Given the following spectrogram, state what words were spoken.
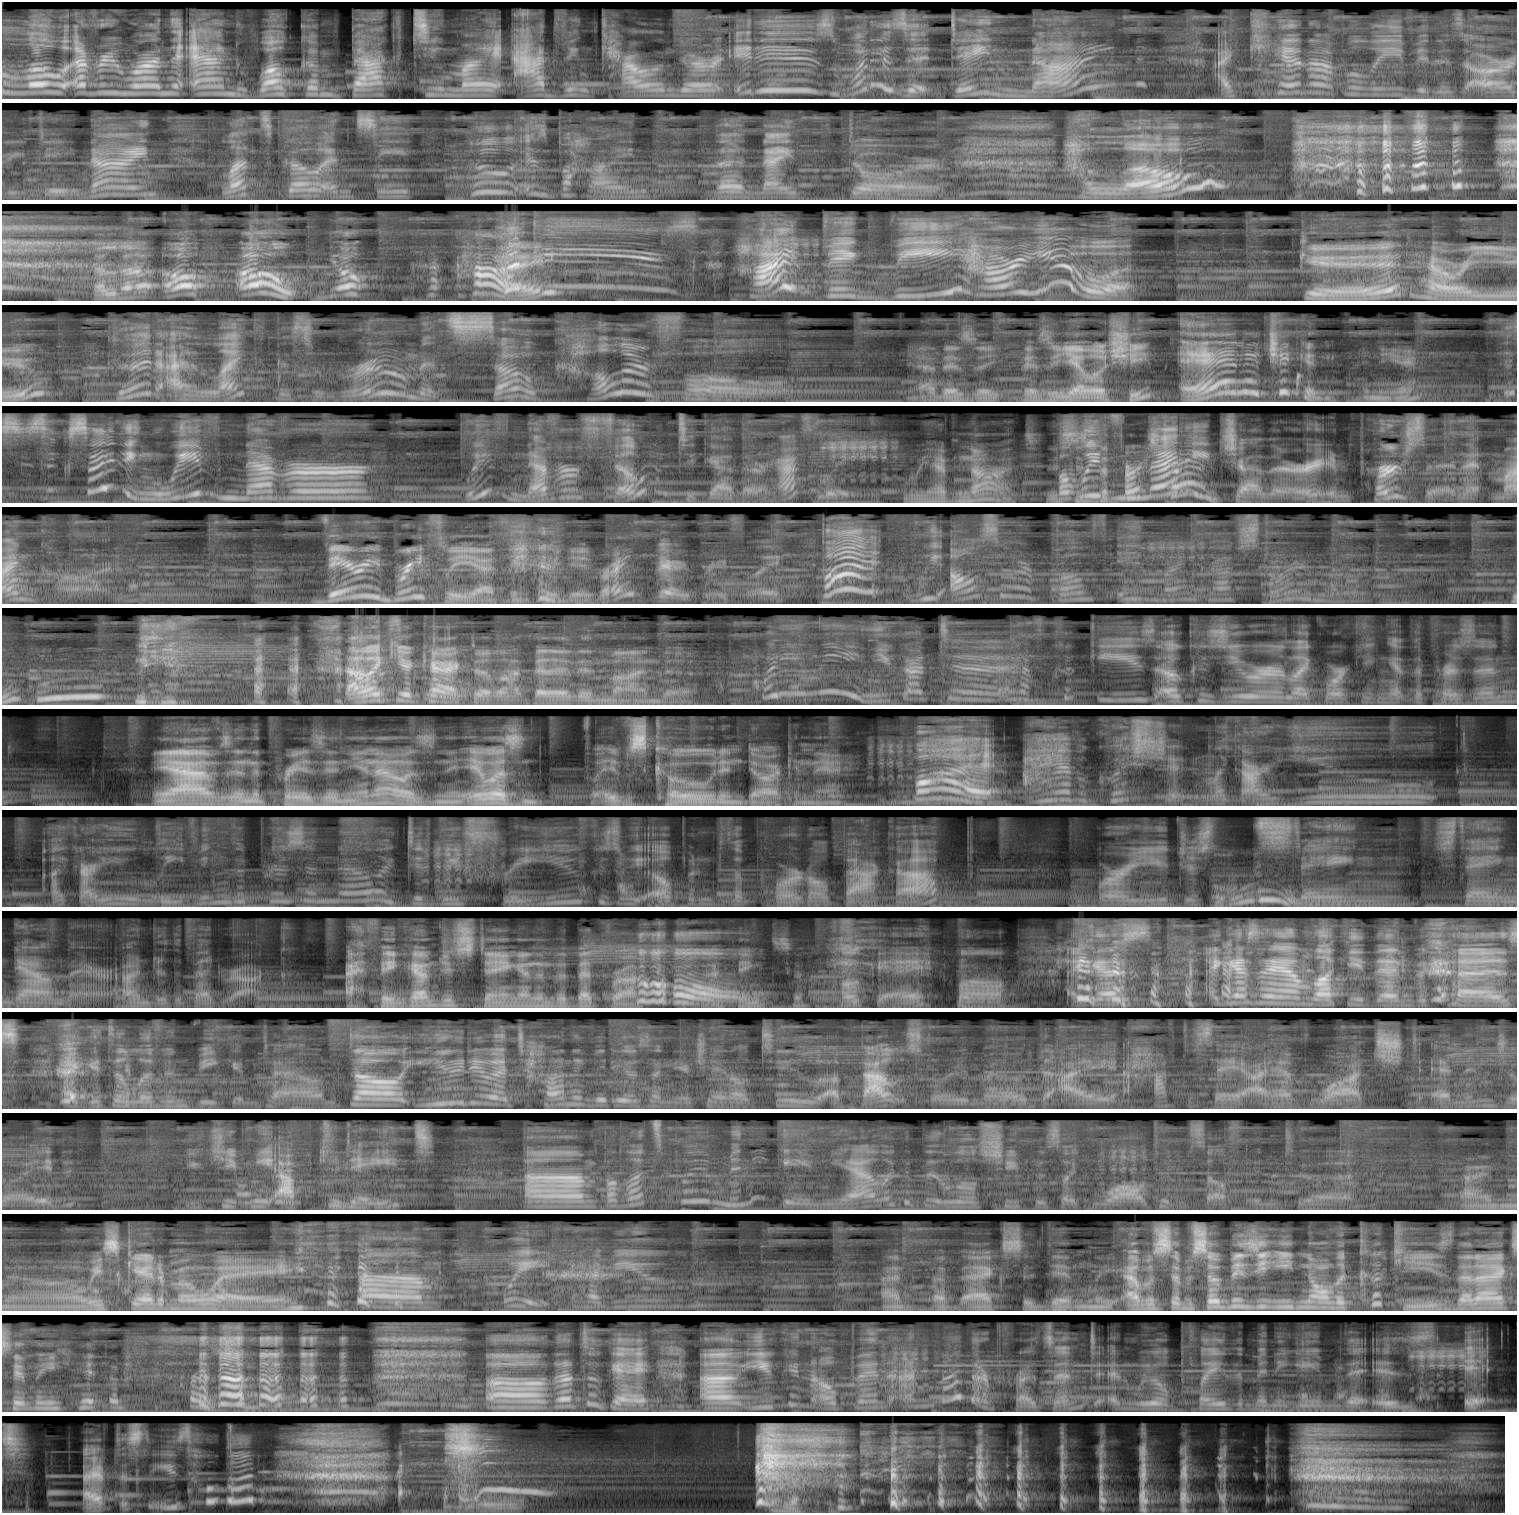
Hello, everyone, and welcome back to my advent calendar. It is, what is it, day nine? I cannot believe it is already day nine. Let's go and see who is behind the ninth door. Hello? Hello? Oh, oh, yo, hi. Cookies! Hi, Big B. How are you? Good, how are you? Good. I like this room. It's so colorful. Yeah, there's a there's a yellow sheep and a chicken in here. This is exciting. We've never we've never filmed together, have we? We have not. This but is we've the first met time. each other in person at Minecon. Very briefly, I think we did, right? Very briefly. But we also are both in Minecraft story mode. Woohoo! I like your cool. character a lot better than mine, though. What do you mean? You got to have cookies? Oh, because you were like working at the prison? Yeah, I was in the prison. You know, it wasn't it wasn't it was cold and dark in there. But I have a question. Like, are you. Like, are you leaving the prison now? Like, did we free you because we opened the portal back up? Or are you just Ooh. staying staying down there under the bedrock? I think I'm just staying under the bedrock. I think so. Okay, well, I guess I guess I am lucky then because I get to live in Beacon Town. So you do a ton of videos on your channel too about story mode that I have to say I have watched and enjoyed. You keep me up to date. Um, but let's play a mini game, yeah? Look at the little sheep has like walled himself into a. I know. We scared him away. Um, wait, have you? I've, I've accidentally. I was I was so busy eating all the cookies that I accidentally hit the present. Oh, that's okay. Uh, you can open another present, and we will play the mini game that is it. I have to sneeze. Hold on.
